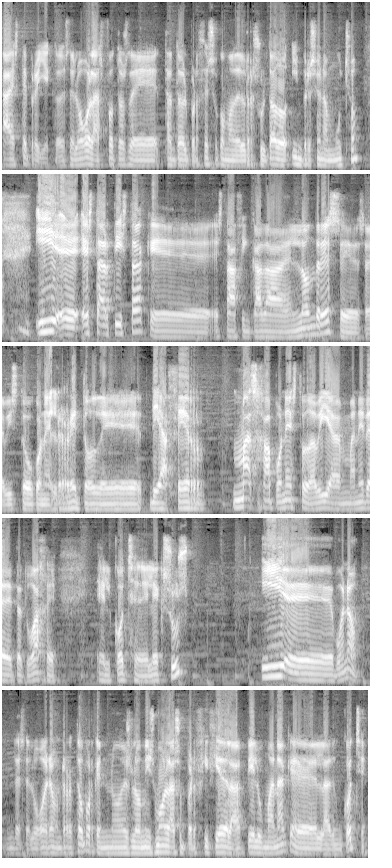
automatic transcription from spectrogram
a este proyecto. Desde luego las fotos de tanto del proceso como del resultado impresionan mucho. Y eh, esta artista que está afincada en Londres eh, se ha visto con el reto de, de hacer más japonés todavía en manera de tatuaje el coche de Lexus. Y eh, bueno, desde luego era un reto porque no es lo mismo la superficie de la piel humana que la de un coche.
